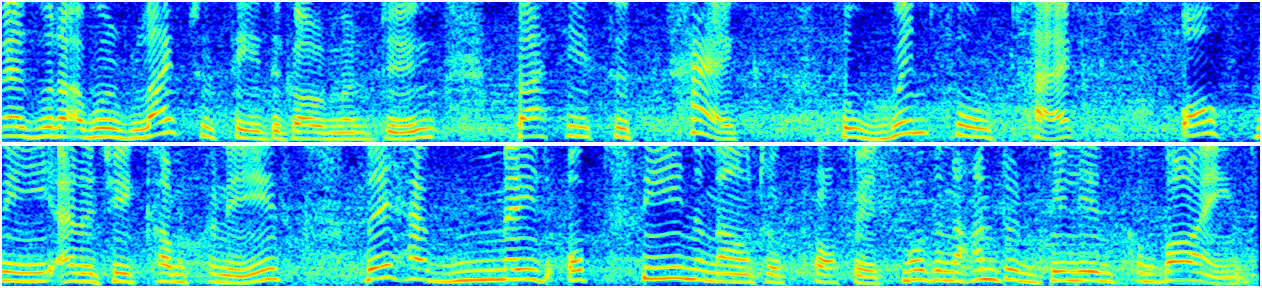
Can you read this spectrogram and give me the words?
As what I would like to see the government do, that is to tax the windfall tax of the energy companies. They have made obscene amount of profit, more than 100 billion combined.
